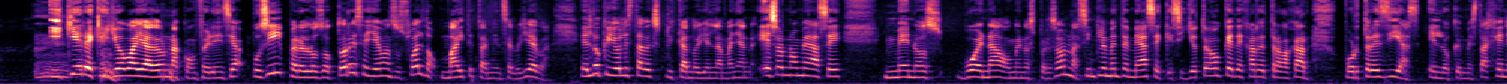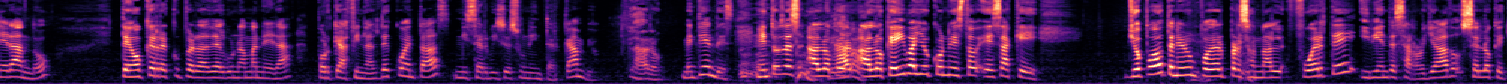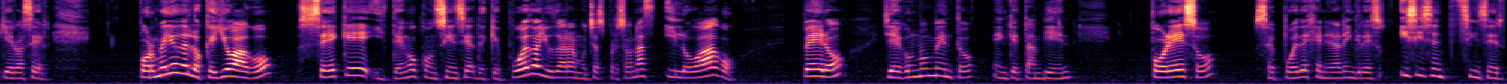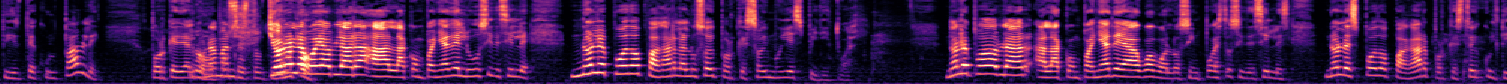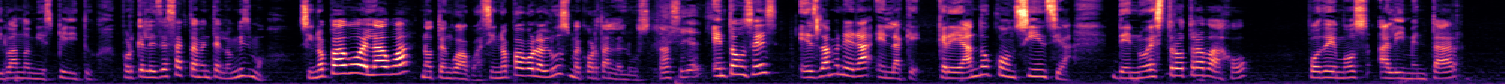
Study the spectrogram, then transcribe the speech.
y quiere que yo vaya a dar una conferencia, pues sí, pero los doctores se llevan su sueldo, Maite también se lo lleva. Es lo que yo le estaba explicando hoy en la mañana. Eso no me hace menos buena o menos persona, simplemente me hace que si yo tengo que dejar de trabajar por tres días en lo que me está generando, tengo que recuperar de alguna manera, porque a final de cuentas mi servicio es un intercambio. Claro. ¿Me entiendes? Entonces, a lo, Claro. que, a lo que iba yo con esto es a que yo puedo tener un poder personal fuerte y bien desarrollado, sé lo que quiero hacer. Por medio de lo que yo hago, sé que y tengo conciencia de que puedo ayudar a muchas personas y lo hago. Pero llega un momento en que también por eso se puede generar ingresos y sin, sin sentirte culpable. Porque de No, alguna pues manera yo no le voy a hablar a, a la compañía de luz y decirle, no le puedo pagar la luz hoy porque soy muy espiritual. No le puedo hablar a la compañía de agua o a los impuestos y decirles, no les puedo pagar porque estoy cultivando mi espíritu, porque les da exactamente lo mismo. Si no pago el agua, no tengo agua. Si no pago la luz, me cortan la luz. Así es. Entonces, es la manera en la que, creando conciencia de nuestro trabajo, podemos alimentar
